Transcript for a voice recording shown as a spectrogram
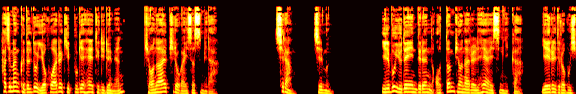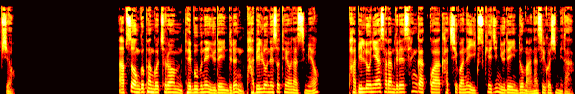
하지만 그들도 여호와를 기쁘게 해 드리려면 변화할 필요가 있었습니다. 7항 질문 일부 유대인들은 어떤 변화를 해야 했습니까? 예를 들어 보십시오. 앞서 언급한 것처럼 대부분의 유대인들은 바빌론에서 태어났으며 바빌로니아 사람들의 생각과 가치관에 익숙해진 유대인도 많았을 것입니다.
